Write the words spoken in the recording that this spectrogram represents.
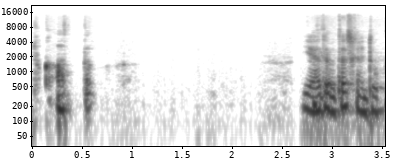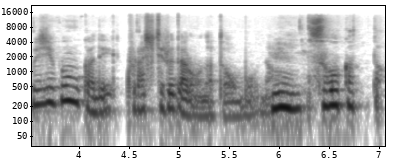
とかあった。いや、でも確かに独自文化で暮らしてるだろうなとは思うな。うん、すごかった。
